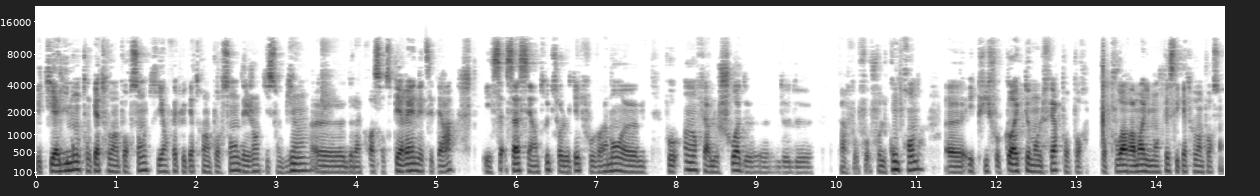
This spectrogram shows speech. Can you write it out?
mais qui alimentent ton 80%, qui est en fait le 80% des gens qui sont bien, euh, de la croissance pérenne, etc. Et ça, ça c'est un truc sur lequel il faut vraiment, euh, un faire le choix de, de, de enfin, faut, faut, faut le comprendre, euh, et puis il faut correctement le faire pour, pour, pour pouvoir vraiment alimenter ces 80%. Donc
